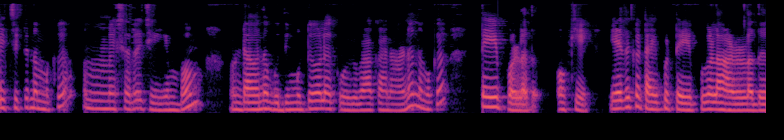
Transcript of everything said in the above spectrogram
വെച്ചിട്ട് നമുക്ക് മെഷർ ചെയ്യുമ്പം ഉണ്ടാകുന്ന ബുദ്ധിമുട്ടുകളൊക്കെ ഒഴിവാക്കാനാണ് നമുക്ക് ടേപ്പ് ഉള്ളത്. ഓക്കെ ഏതൊക്കെ ടൈപ്പ് ടേപ്പുകളാണുള്ളത്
